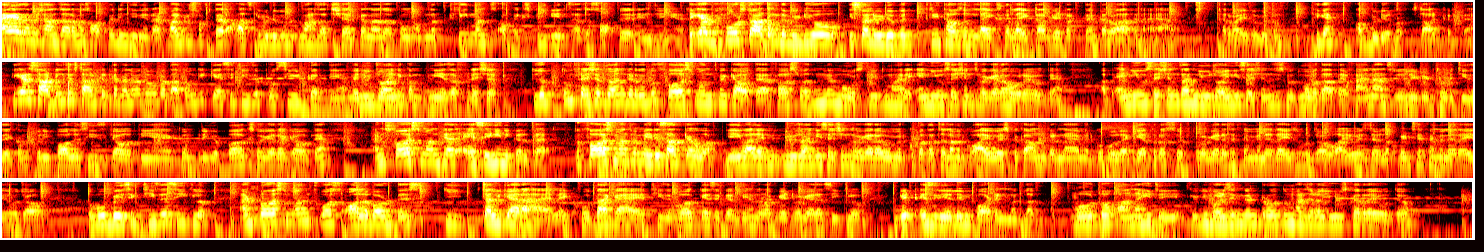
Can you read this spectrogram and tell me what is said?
है मैं शान चारा मैं सॉफ्टवेयर इंजीनियर एट माइक्रोसॉफ्ट आज की वीडियो में मैं तुम्हारे साथ शेयर करना चाहता हूँ अपना three months of experience as a software engineer ठीक है बिफोर स्टार्टिंग द वीडियो इस वाली वीडियो पर थ्री थाउज़ेंड लाइक्स का लाइक टारगेट रखते हैं, करवा देना यार। करवा ही दोगे तुम, ठीक है? अब वीडियो को स्टार्ट करते हैं। ठीक है स्टार्टिंग से स्टार्ट करते हैं। पहले मैं तुम्हें बताता हूँ कि कैसे चीज़ें प्रोसीड करती हैं when you join a company as a fresher तो जब तुम फ्रेशर ज्वाइन करते हो तो फ़र्स्ट मंथ में क्या होता है फ़र्स्ट मंथ में मोस्टली तुम्हारे एन यू वगैरह हो रहे होते हैं। अब N U session are new joinee session जिसमें तुम्हें बताते हैं फाइनेंस रिलेटेड थोड़ी चीज़ें कंपनी पॉलिसीज़ क्या होती हैं कंपनी के पर्क्स वगैरह क्या होते हैं। एंड फ़र्स्ट मंथ यार ऐसे ही निकलता है। तो फ़र्स्ट मंथ में मेरे साथ क्या हुआ? यही वाले न्यू ज्वाइनिंग सेशन वगैरह हुए मेरे को पता चला मेरे को आई पे काम करना है मेरे को बोला कि यार थोड़ा स्विफ्ट वगैरह से फेमिलराइज हो जाओ आई डेवलपमेंट से फेमिलराइज हो जाओ। तो वो बेसिक चीज़ें सीख लो। And first month was all about this कि चल क्या रहा है लाइक like, होता क्या है चीज़ें वर्क कैसे करती हैं थोड़ा गेट वगैरह सीख लो। गेट इज़ रियली इंपॉर्टेंट मतलब। वो तो आना ही चाहिए क्योंकि वर्जन कंट्रोल तुम हर जगह यूज़ कर रहे होते हो।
